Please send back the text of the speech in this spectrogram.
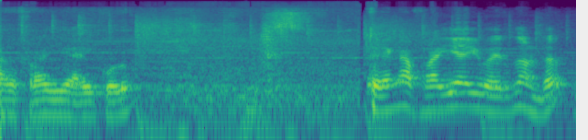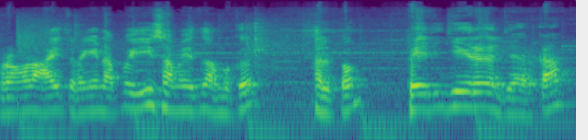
അത് ഫ്രൈ ആയിക്കോളും. തേങ്ങ ഫ്രൈ ആയി വരുന്നുണ്ട്. ബ്രൗൺ ആയി തുടങ്ങിയിട്ട് അപ്പോൾ ഈ സമയത്ത് നമുക്ക് അല്പം പെരിഞ്ജീരകം ചേർക്കാം.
